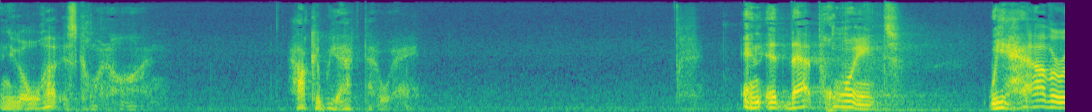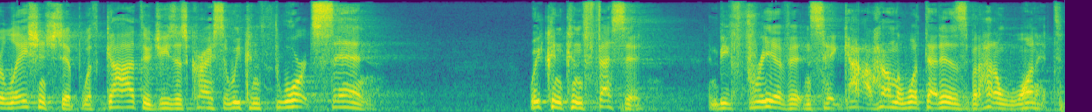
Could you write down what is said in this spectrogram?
And you go, what is going on? How could we act that way? And at that point, we have a relationship with God through Jesus Christ that we can thwart sin. We can confess it and be free of it and say, God, I don't know what that is, but I don't want it.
